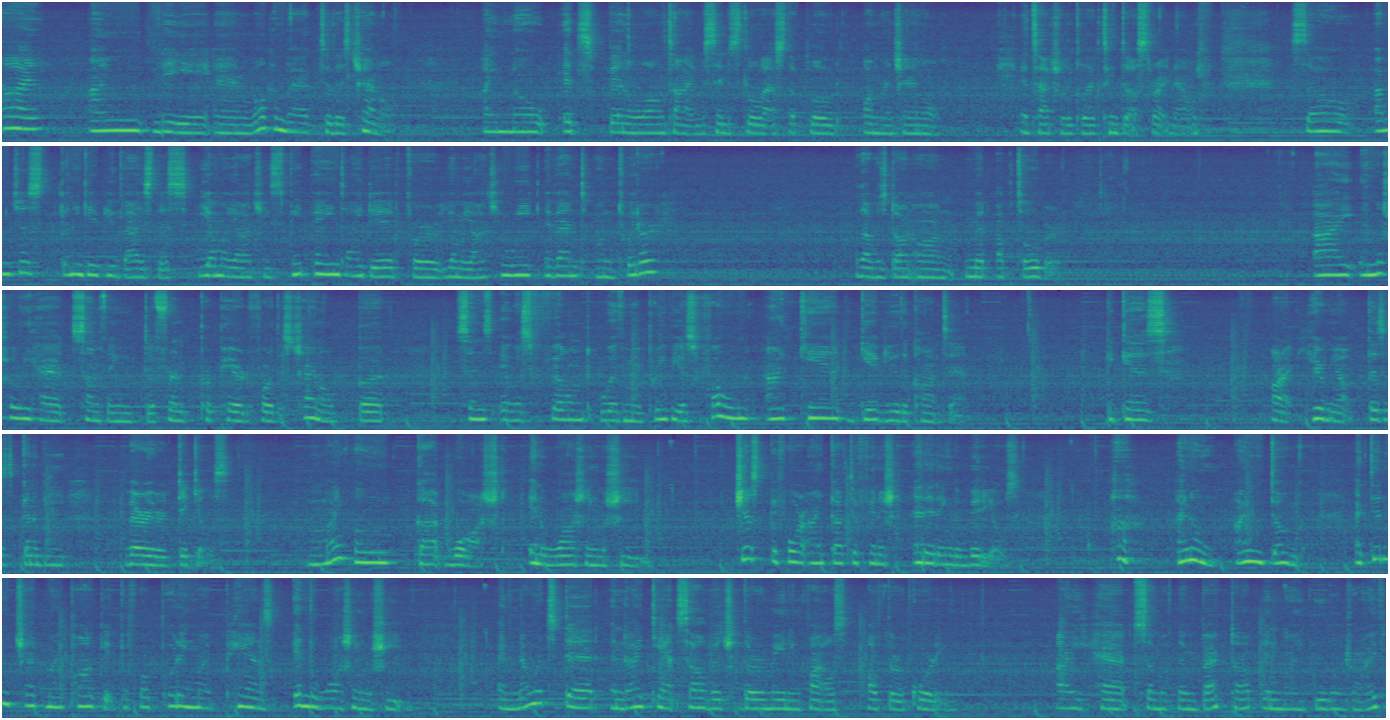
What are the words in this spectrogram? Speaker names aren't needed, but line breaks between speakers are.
Hi, I'm Dee and welcome back to this channel. I know it's been a long time since the last upload on my channel. It's actually collecting dust right now. So I'm just gonna give you guys this Yamayachi speed paint I did for Yamayachi week event on Twitter. That was done on mid-October. I initially had something different prepared for this channel, but since it was filmed with my previous phone, I can't give you the content. Because, alright, hear me out. This is gonna be very ridiculous. My phone got washed in a washing machine just before I got to finish editing the videos. Huh, I know, I'm dumb. I check my pocket before putting my pants in the washing machine. And now it's dead and I can't salvage the remaining files of the recording. I had some of them backed up in my Google Drive,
